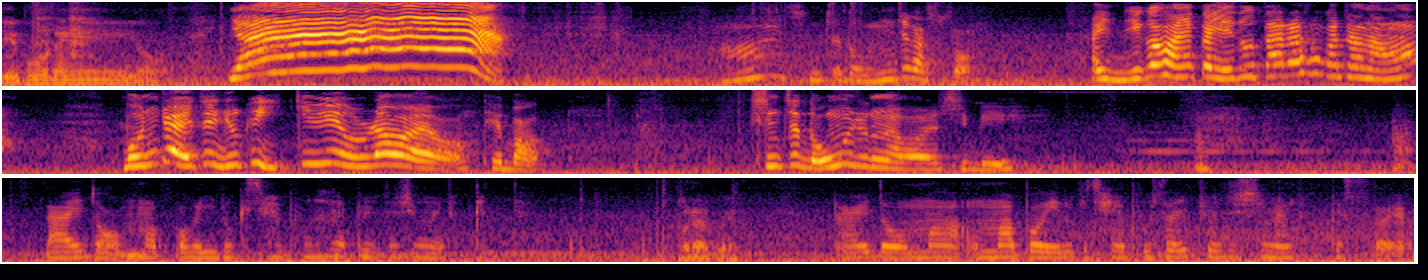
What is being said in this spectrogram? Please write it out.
예보래요. 야! 아, 진짜 너 언제 갔어? 아니, 네가 가니까 얘도 따라서 가잖아. 먼저 애들 이렇게 있기 위해 올라와요. 대박. 진짜 너무 좋나 봐요, 집이. 아, 라이도 엄마 아빠가 이렇게 잘 보살펴 주시면 좋겠다. 뭐라고요? 라이도 엄마 엄마 아빠가 이렇게 잘 보살펴 주시면 좋겠어요.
